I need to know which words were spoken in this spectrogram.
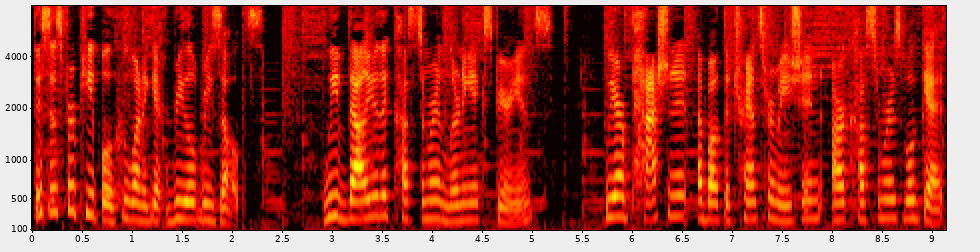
This is for people who want to get real results. We value the customer and learning experience. We are passionate about the transformation our customers will get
